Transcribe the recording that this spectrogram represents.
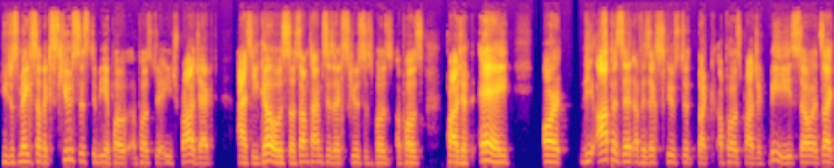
He just makes up excuses to be oppo- opposed to each project as he goes. So sometimes his excuse to oppose, oppose project A are the opposite of his excuse to like oppose project B. So it's like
